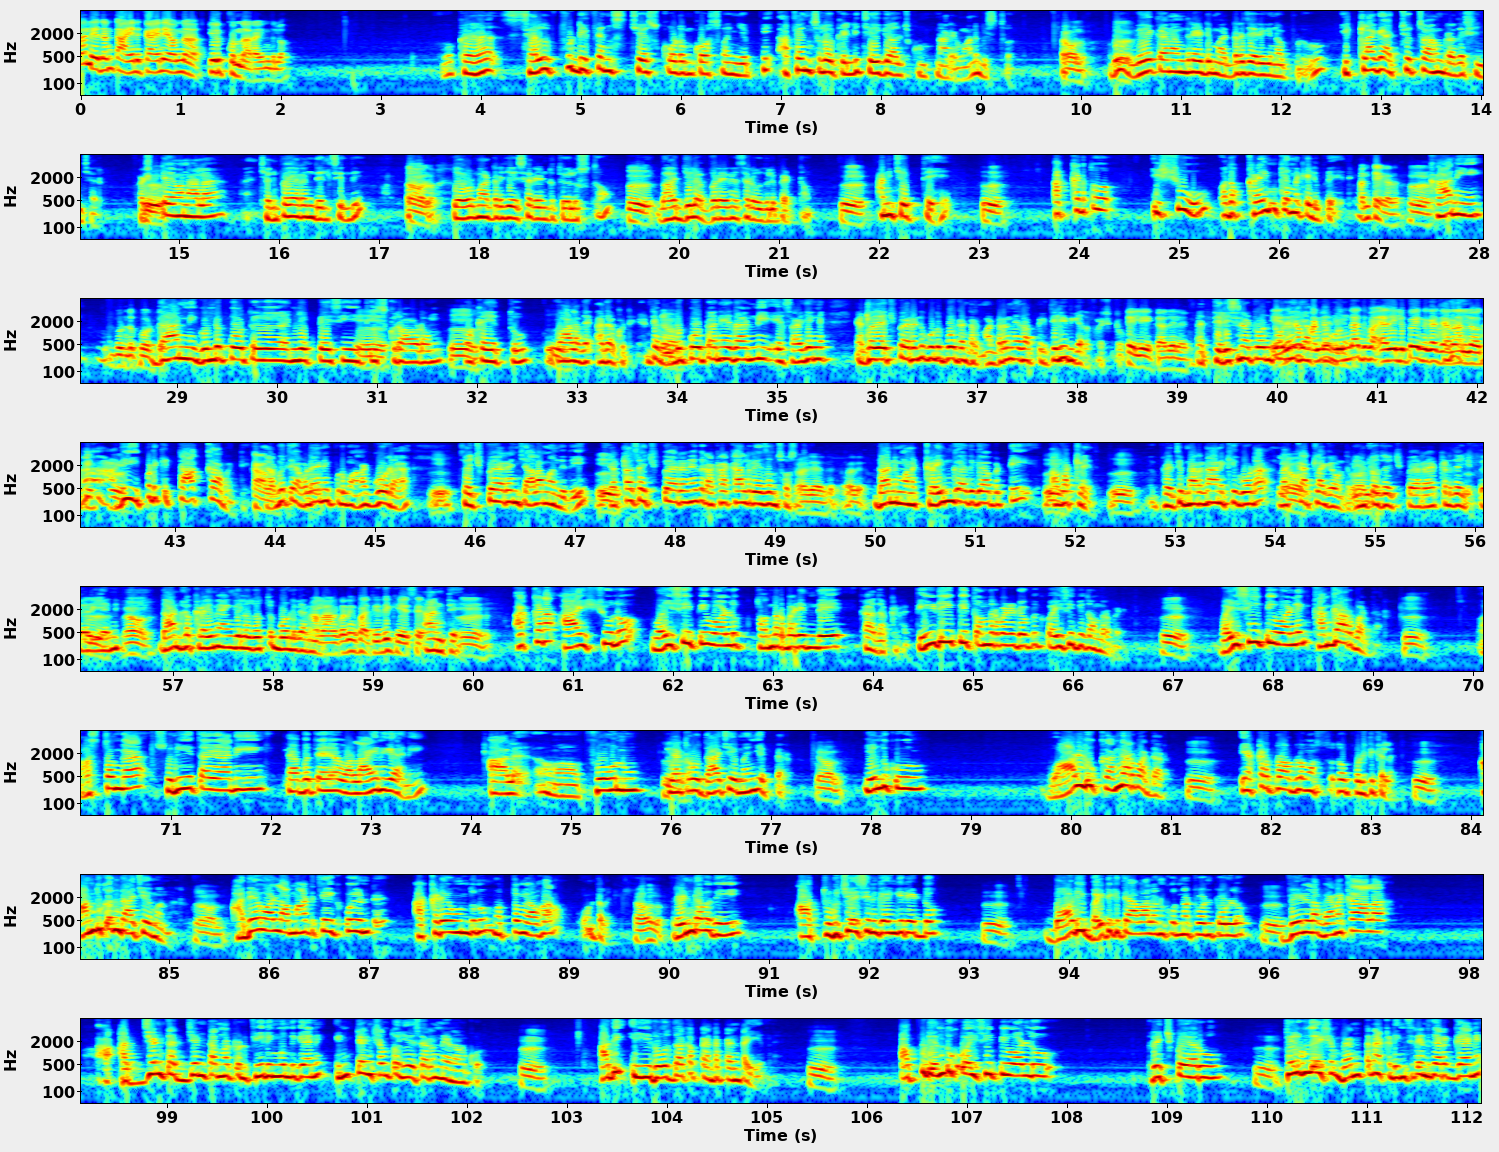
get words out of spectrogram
చేస్తున్నారా లేదంటే ఆయనకి ఆయన ఏమన్నా ఇరుక్కున్నారా ఇందులో? ఒక సెల్ఫ్ డిఫెన్స్ చేసుకోవడం కోసం అని చెప్పి అఫెన్స్లోకి వెళ్ళి చేయగాల్చుకుంటున్నారేమో అనిపిస్తుంది. అవును. ఇప్పుడు వివేకానంద రెడ్డి మర్డర్ జరిగినప్పుడు ఇట్లాగే అత్యుత్సాహం ప్రదర్శించారు. ఫస్ట్ ఏమనాలా? చనిపోయారని తెలిసింది. ఎవరు మర్డర్ చేశారేంటో తెలుస్తాం. బాధ్యులు ఎవరైనా సరే వదిలిపెట్టాం. అని చెప్తే. అక్కడతో ఇష్యూ అదొక క్రైమ్ కిందకి వెళ్ళిపోయేది. అంతే కదా. కానీ గుండెపోటు. దాన్ని గుండెపోటు అని చెప్పేసి తీసుకురావడం ఒక ఎత్తు వాళ్ళది అదొకటి. అంటే గుండెపోటు అనే దాన్ని సహజంగా ఎట్లా చచ్చిపోయారంటే గుండెపోటు అంటారు. మర్డర్ అనేది అప్పటికి తెలియదు కదా ఫస్ట్. అది తెలిసినటువంటి అది ఇప్పటికి టాక్ కాబట్టి. కాకపోతే ఎవడైనా ఇప్పుడు మనకు కూడా. చచ్చిపోయారని చాలా మందిది. ఎట్లా చచ్చిపోయారనేది రకరకాల రీజన్స్ వస్తాయి. దాన్ని మన క్రైమ్ కాదు కాబట్టి అవ్వట్లేదు. ప్రతి మరణానికి కూడా లెక్క అట్లాగే ఉంటది. ఇంట్లో చచ్చిపోయారు ఎక్కడ చచ్చిపోయారు ఇవన్నీ. దాంట్లో క్రైమ్ యాంగిల్ చూస్తే ప్రతిదీ కేసే. అంతే. అక్కడ ఆ ఇష్యూలో వైసీపీ వాళ్ళు తొందరపడింది కాదు అక్కడ. టీడీపీ తొందరపడేటప్పటికి వైసీపీ తొందరపడింది. వైసీపీ వాళ్ళేం కంగారు పడ్డారు. వాస్తవంగా సునీత కానీ లేకపోతే వాళ్ళ ఆయన కానీ ఆ ఫోను లెటరు దాచేయమని చెప్పారు. ఎందుకు? వాళ్ళు కంగారు పడ్డారు. ఎక్కడ ప్రాబ్లం వస్తుందో పొలిటికల్. అందుకని దాచేయమన్నారు. అదే వాళ్ళు ఆ మాట చేయకపోయి ఉంటే అక్కడే ఉందును మొత్తం వ్యవహారం ఉంటది. రెండవది ఆ తుడిచేసిన గంగిరెడ్డో బాడీ బయటికి తేవాలనుకున్నటువంటి వాళ్ళు. వీళ్ళ వెనకాల అర్జెంట్ అర్జెంట్ అన్నటువంటి ఫీలింగ్ ఉంది కానీ intention తో చేశారని నేను అనుకోను. ఉమ్, అది ఈ రోజు దాకా పెంట పెంట అయ్యింది. అప్పుడు ఎందుకు వైసీపీ వాళ్ళు రెచ్చిపోయారు? తెలుగుదేశం వెంటనే అక్కడ ఇన్సిడెంట్ జరగగానే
